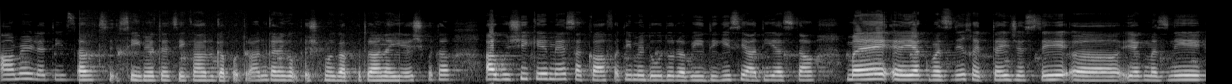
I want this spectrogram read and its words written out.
आमिर लतीफ़ साहब, सीनियर तहसीकार गपुतरान करें। गुप्तशम गपुत्रान यश को था आगुशी के मैं सकाफती में दो दो रबीदगी से आदि हस्ता मैं एक मजनी ख़त्े जैसे एक मजनी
